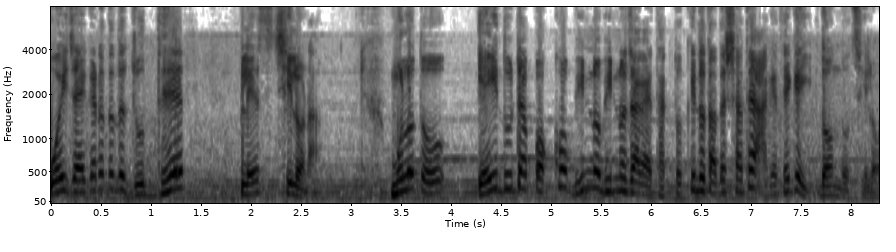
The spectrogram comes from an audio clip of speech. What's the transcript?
ওই জায়গাটা তাদের যুদ্ধের প্লেস ছিল না। মূলত এই দুটা পক্ষ ভিন্ন ভিন্ন জায়গায় থাকতো, কিন্তু তাদের সাথে আগে থেকেই দ্বন্দ্ব ছিল।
